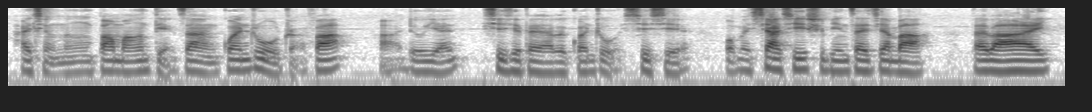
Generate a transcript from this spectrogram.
还请能帮忙点赞、关注、转发啊，留言，谢谢大家的关注，谢谢，我们下期视频再见吧，拜拜。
